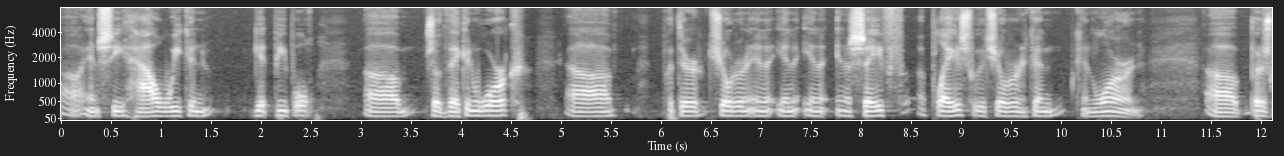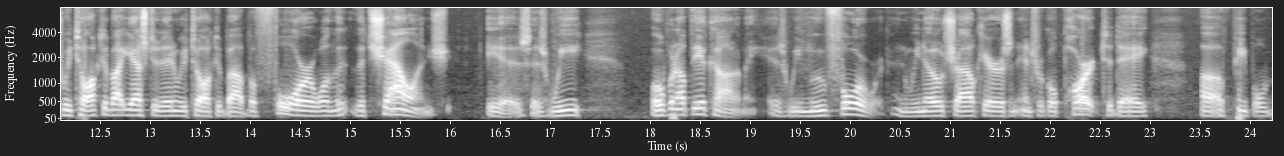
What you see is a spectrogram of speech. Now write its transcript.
uh, and see how we can get people um, so they can work, uh, put their children in a, in, in, in a safe place where the children can, can learn. Uh, but as we talked about yesterday and we talked about before, well, the, the challenge is as we open up the economy, as we move forward, and we know childcare is an integral part today uh, of people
